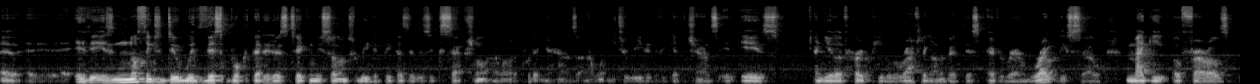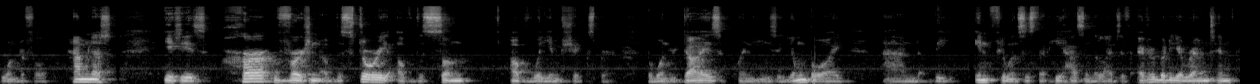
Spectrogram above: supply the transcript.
Uh, it is nothing to do with this book that it has taken me so long to read it because it is exceptional and I want to put it in your hands and I want you to read it if you get the chance. It is and you'll have heard people rattling on about this everywhere, and rightly so. Maggie O'Farrell's wonderful Hamnet. It is her version of the story of the son of William Shakespeare, the one who dies when he's a young boy, and the influences that he has in the lives of everybody around him.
